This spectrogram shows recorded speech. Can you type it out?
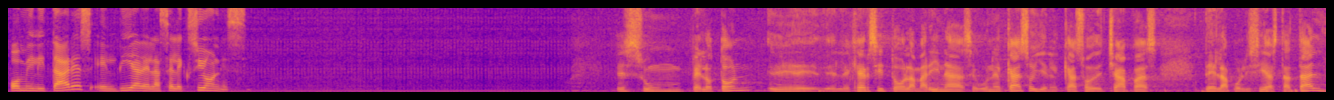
o militares el día de las elecciones. es un pelotón eh, del ejército la marina según el caso y en el caso de Chiapas de la policía estatal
